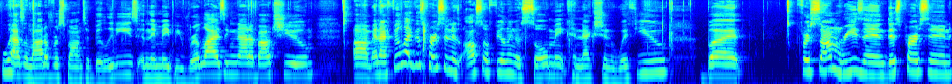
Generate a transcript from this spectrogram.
who has a lot of responsibilities and they may be realizing that about you. Um, and I feel like this person is also feeling a soulmate connection with you, but for some reason, this person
